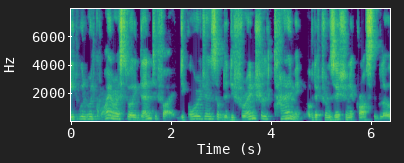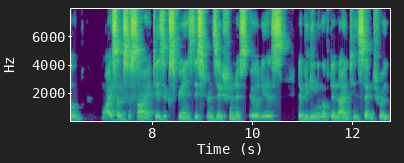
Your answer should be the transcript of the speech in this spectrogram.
It will require us to identify the origins of the differential timing of the transition across the globe, why some societies experienced this transition as early as the beginning of the 19th century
